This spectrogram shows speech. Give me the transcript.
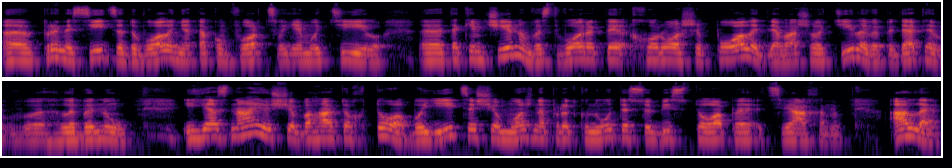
е, принесіть задоволення та комфорт своєму тілу. Е, таким чином ви створите хороше поле для вашого тіла, і ви підете в глибину. І я знаю, що багато хто боїться, що можна проткнути собі стопи цвяхами. Але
